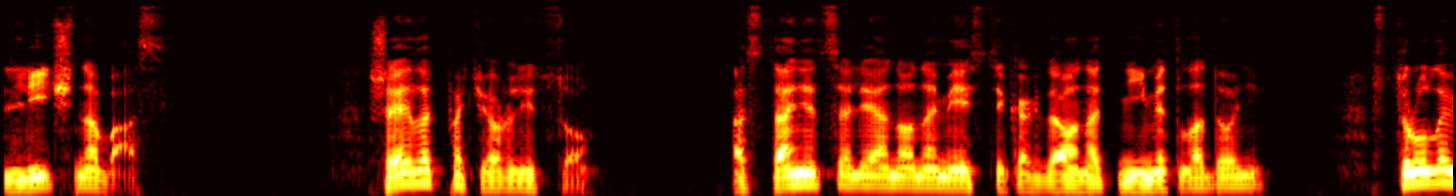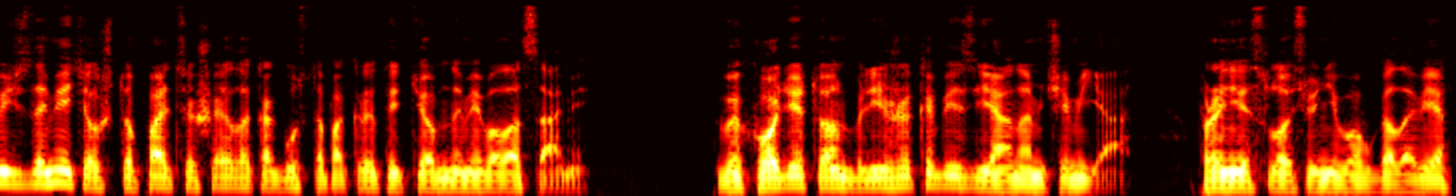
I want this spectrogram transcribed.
лично вас. Шейлок потер лицо. Останется ли оно на месте, когда он отнимет ладони? Струлович заметил, что пальцы Шейлока густо покрыты темными волосами. Выходит, он ближе к обезьянам, чем я, пронеслось у него в голове.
